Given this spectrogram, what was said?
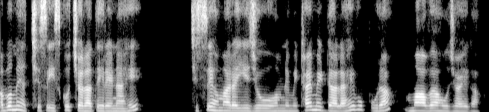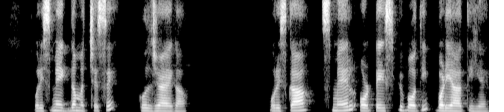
अब हमें अच्छे से इसको चलाते रहना है, जिससे हमारा ये जो हमने मिठाई में डाला है वो पूरा मावा हो जाएगा और इसमें एकदम अच्छे से घुल जाएगा। और इसका स्मेल और टेस्ट भी बहुत ही बढ़िया आती है।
